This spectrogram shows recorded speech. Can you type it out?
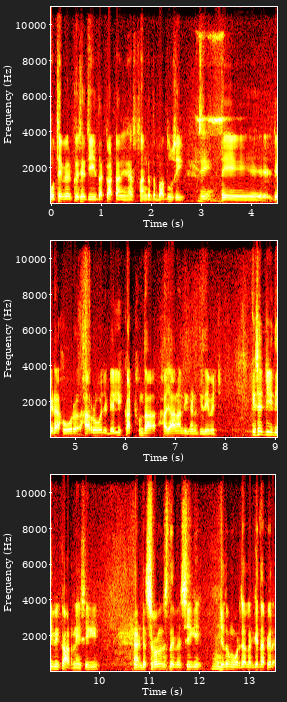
ਉੱਥੇ ਫਿਰ ਕਿਸੇ ਚੀਜ਼ ਦਾ ਘਾਟਾ ਨਹੀਂ ਸੰਗਤ ਵਾਧੂ ਸੀ। ਜੀ। ਤੇ ਜਿਹੜਾ ਹੋਰ ਹਰ ਰੋਜ਼ ਡੇਲੀ ਇਕੱਠ ਹੁੰਦਾ ਹਜ਼ਾਰਾਂ ਦੀ ਗਿਣਤੀ ਦੇ ਵਿੱਚ ਕਿਸੇ ਚੀਜ਼ ਦੀ ਵੀ ਘਾਟ ਨਹੀਂ ਸੀਗੀ। ਡਿਸਪਲਿਨਸ ਦੇ ਵਿੱਚ ਸੀਗੀ। ਜਦੋਂ ਮੋਰਚਾ ਲੱਗੇ ਤਾਂ ਫਿਰ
